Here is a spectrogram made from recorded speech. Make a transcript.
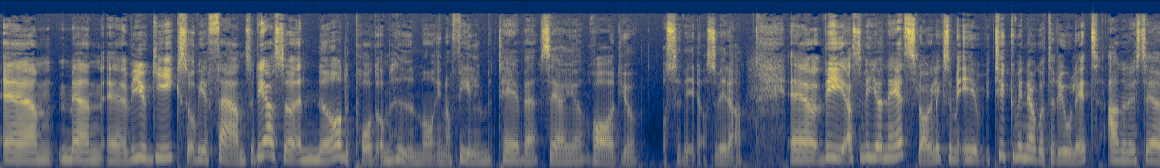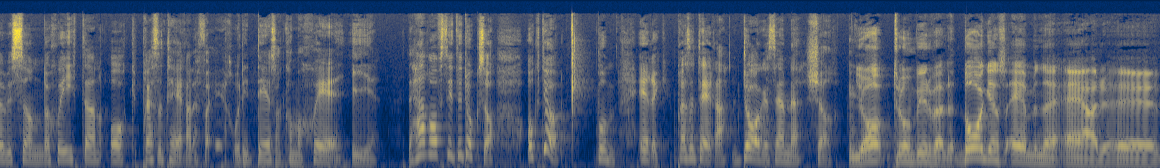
Ehm, men eh, vi är ju geeks och vi är fans och det är alltså en nördpodd om humor inom film, tv, serier, radio och så vidare. Och så vidare. Eh, vi, alltså vi gör nedslag, liksom i, tycker vi något är roligt analyserar vi sönder skiten och presenterar det för er. Och det är det som kommer ske i det här avsnittet också. Och då, boom, Erik, presentera dagens ämne, kör. Ja, trumvirvel. Dagens ämne är eh,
